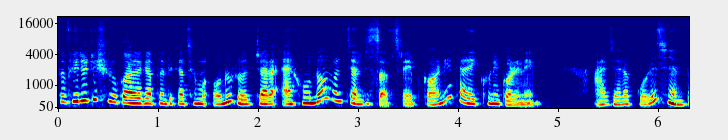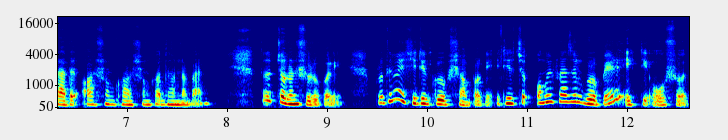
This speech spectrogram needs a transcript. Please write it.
তো ভিডিওটি শুরু করার আগে আপনাদের কাছে আমার অনুরোধ, যারা এখনও আমার চ্যানেলটি সাবস্ক্রাইব করেনি তারা এক্ষুনি করে নিন। আর যারা করেছেন তাদের অসংখ্য অসংখ্য ধন্যবাদ। তো চলুন শুরু করি। প্রথমে সেটি গ্রুপ সম্পর্কে। এটি হচ্ছে ওমিপ্রাজল গ্রুপের একটি ঔষধ।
